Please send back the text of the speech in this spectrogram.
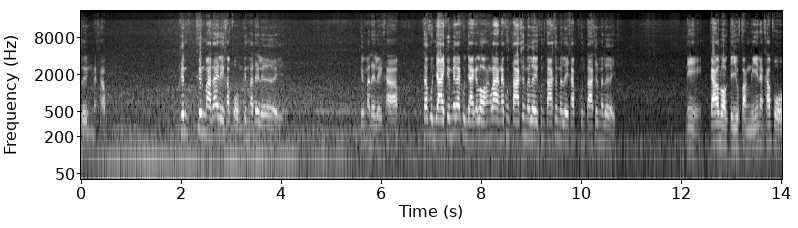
ซึ่งนะครับ ขึ้นขึ้นมาได้เลยครับ ผมขึ้นมาได้เลย ขึ้นมาได้เลยครับ ถ้าคุณยายขึ้นไม่ได้คุณยายก็รอข้างล่างนะคุณตาขึ้นมาเลย คุณตาขึ้นมาเลยครับ คุณตาขึ้นมาเลย นี่ก้าวดอกจะอยู่ฝั่งนี้นะครับ ผม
